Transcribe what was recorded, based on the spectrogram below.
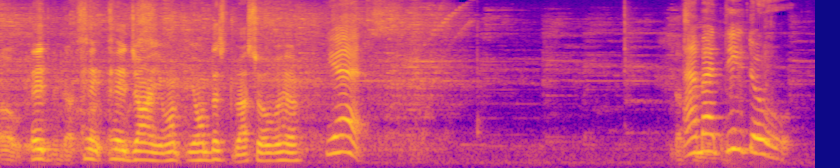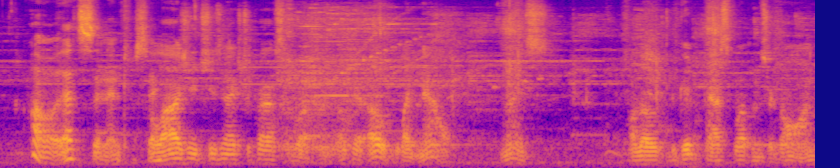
Oh, Hey, hey, hey, John, you want you want this dresser over here? yes. That's I'm a Dido. Oh, that's an interesting. Allows you to choose an extra passive weapon. Okay. Oh, like now. Nice. Although the good passive weapons are gone.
